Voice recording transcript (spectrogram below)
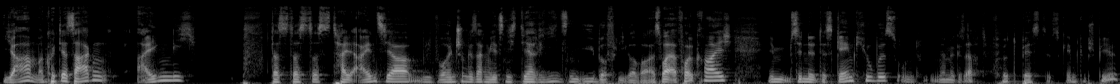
Ja, man könnte ja sagen, eigentlich dass, dass das Teil 1 ja, wie vorhin schon gesagt, jetzt nicht der Riesenüberflieger war. Es war erfolgreich im Sinne des Gamecubes und wir haben ja gesagt, viertbestes Gamecube-Spiel.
